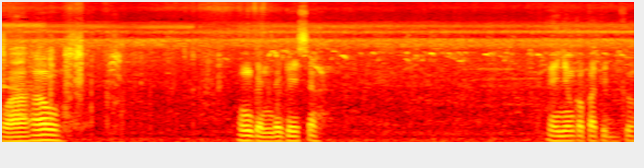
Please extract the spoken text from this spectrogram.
Wow. Ang ganda guys ah. Ayan yung kapatid ko.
